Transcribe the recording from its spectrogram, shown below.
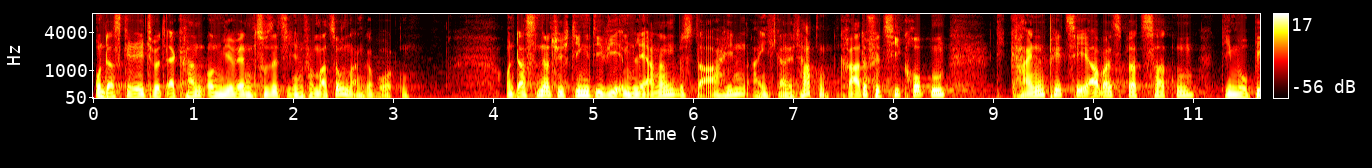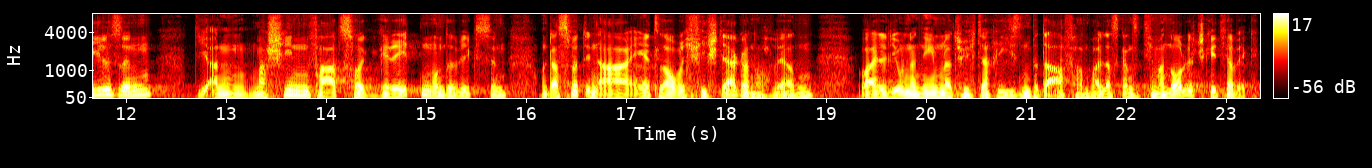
Und das Gerät wird erkannt und mir werden zusätzliche Informationen angeboten. Und das sind natürlich Dinge, die wir im Lernen bis dahin eigentlich gar nicht hatten. Gerade für Zielgruppen, die keinen PC-Arbeitsplatz hatten, die mobil sind, die an Maschinen, Fahrzeuge, Geräten unterwegs sind. Und das wird in AAE, glaube ich, viel stärker noch werden, weil die Unternehmen natürlich da riesen Bedarf haben, weil das ganze Thema Knowledge geht ja weg.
